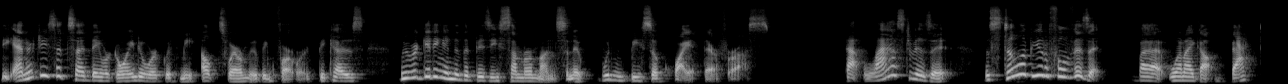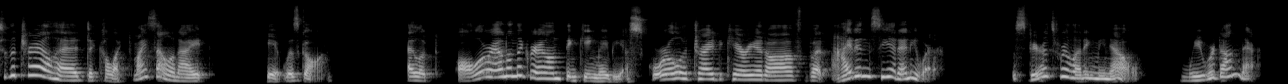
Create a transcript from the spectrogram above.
the energies had said they were going to work with me elsewhere moving forward because we were getting into the busy summer months and it wouldn't be so quiet there for us. That last visit was still a beautiful visit, but when I got back to the trailhead to collect my selenite, it was gone. I looked all around on the ground thinking maybe a squirrel had tried to carry it off, but I didn't see it anywhere. The spirits were letting me know we were done there.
